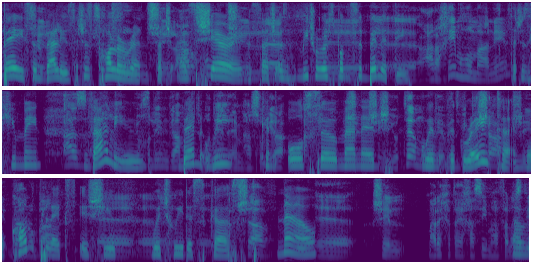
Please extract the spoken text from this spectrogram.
based on values such as tolerance, such as sharing, such as mutual responsibility, such as humane values, then we can also manage with the greater and more complex issue which we discussed now of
